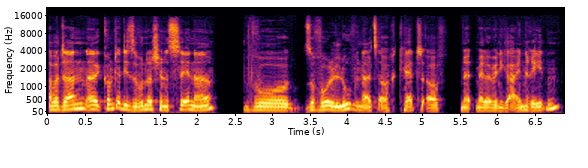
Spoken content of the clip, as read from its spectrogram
Aber dann äh, kommt ja diese wunderschöne Szene, wo sowohl Luwin als auch Cat auf Ned mehr oder weniger einreden.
